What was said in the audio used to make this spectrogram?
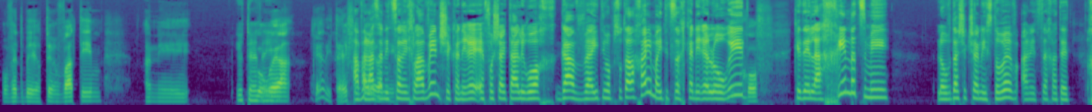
עובד ביותר ואטים, אני יותר... גורע, כן, התעייף אבל אז אני צריך להבין שכנראה איפה שהייתה לי רוח גב והייתי מבסוטה לחיים, הייתי צריך כנראה להוריד. כדי להכין את עצמי לעובדה שכשאני אסתובב, אני אצטרך לתת 15-10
